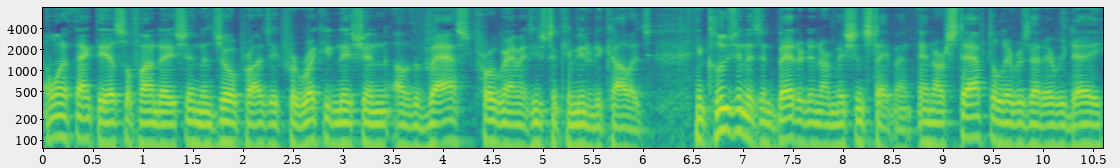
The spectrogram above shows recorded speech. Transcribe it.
I want to thank the Essl Foundation and Zero Project for recognition of the vast program at Houston Community College. Inclusion is embedded in our mission statement, and our staff delivers that every day.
